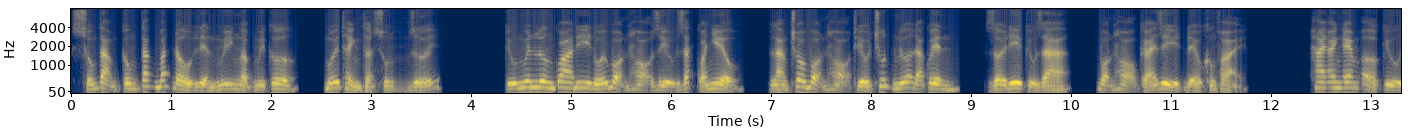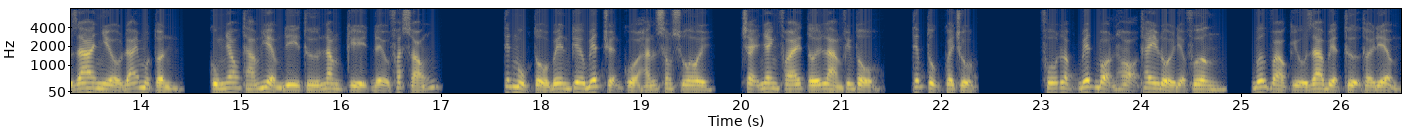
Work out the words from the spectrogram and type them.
sống tạm công tác bắt đầu liền nguy ngập nguy cơ, mới thành thật xuống dưới. Cựu Nguyên Lương qua đi đối bọn họ dịu dắt quá nhiều, làm cho bọn họ thiếu chút nữa đã quên, rời đi cựu gia, bọn họ cái gì đều không phải. Hai anh em ở cựu gia nhiều đãi một tuần, cùng nhau thám hiểm đi thứ năm kỳ đều phát sóng. Tiết mục tổ bên kia biết chuyện của hắn xong xuôi, chạy nhanh phái tới làm phim tổ, tiếp tục quay chụp. Phố lập biết bọn họ thay đổi địa phương, bước vào cựu gia biệt thự thời điểm,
